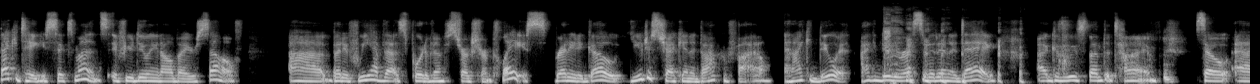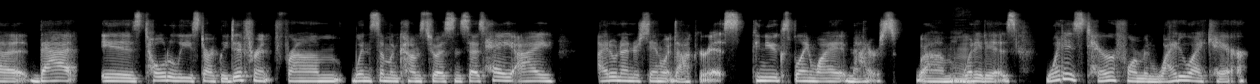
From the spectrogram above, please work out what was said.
that could take you six months if you're doing it all by yourself. Uh, but if we have that supportive infrastructure in place, ready to go, you just check in a Docker file, and I can do it. I can do the rest of it in a day because uh, we've spent the time. So uh, that is totally starkly different from when someone comes to us and says, Hey, I I don't understand what Docker is. Can you explain why it matters? Um, mm. What it is? What is Terraform and why do I care?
